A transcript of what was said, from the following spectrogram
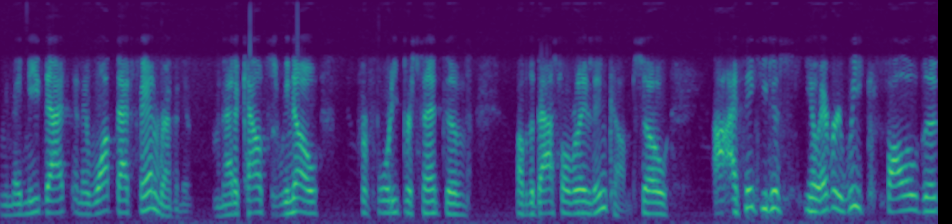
I mean, they need that and they want that fan revenue. I mean, that accounts, as we know, for 40 percent of of the basketball related income. So. I think you just, you know, every week follow the,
